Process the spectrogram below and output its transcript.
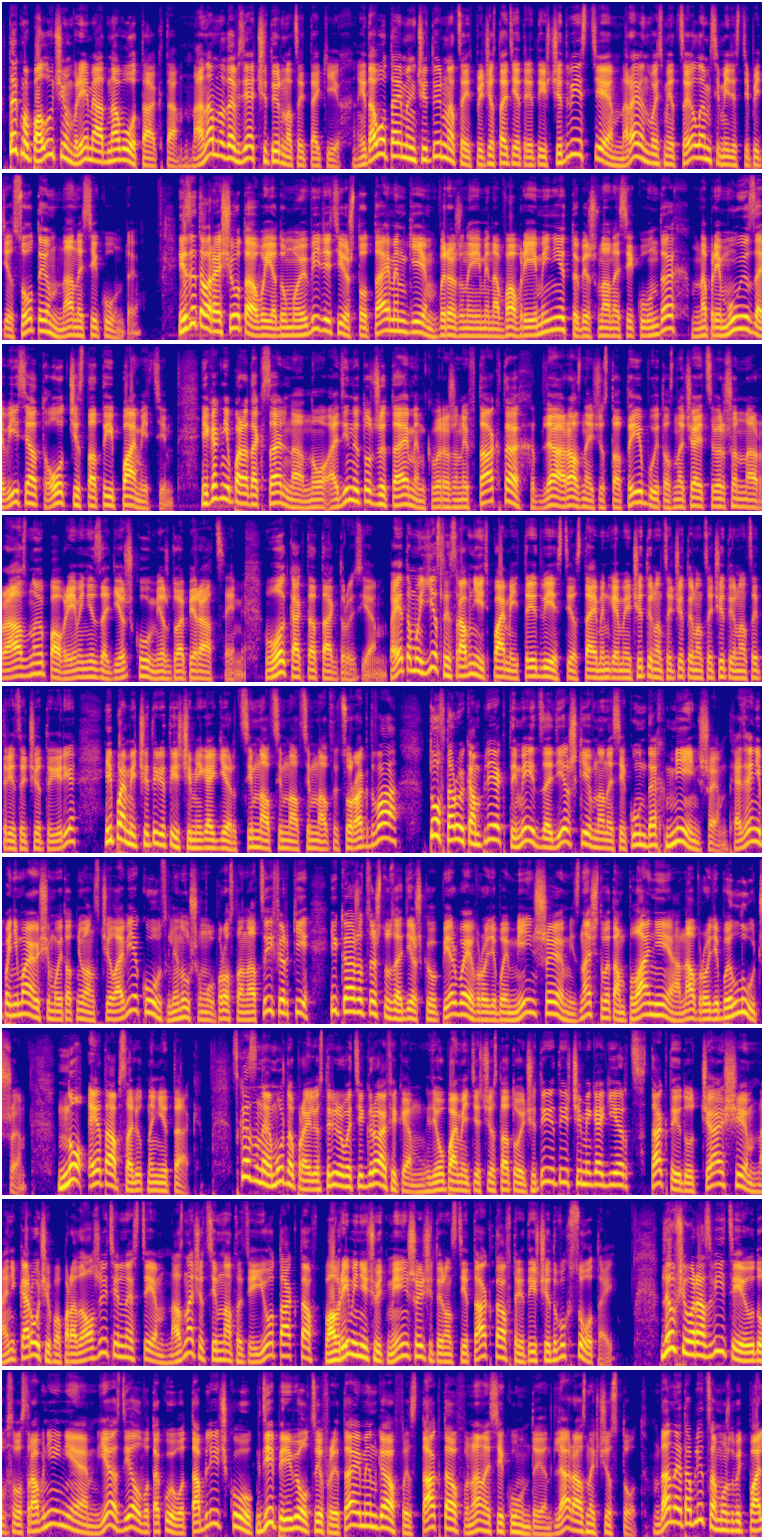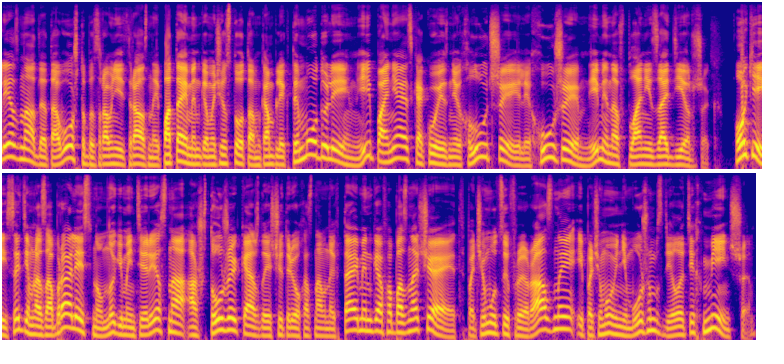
Так мы получим время одного такта, а нам надо взять 14 таких. Итого тайминг 14 при частоте 3200 равен 8,75 наносекунды. Из этого расчета вы, я думаю, видите, что тайминги, выраженные именно во времени, то бишь в наносекундах, напрямую зависят от частоты памяти. И как ни парадоксально, но один и тот же тайминг, выраженный в тактах, для разной частоты будет означать совершенно разную по времени задержку между операциями. Вот как-то так, друзья. Поэтому если сравнить память 3200 с таймингами 14, 14, 14, 34 и память 4000 МГц 17, 17-17-42, то второй комплект имеет задержки в наносекундах меньше, хотя не понимающему этот нюанс человеку, взглянувшему просто на циферки, и кажется, что задержка у первой вроде бы меньше, и значит в этом плане она вроде бы лучше. Но это абсолютно не так. Сказанное можно проиллюстрировать и графиком, где у памяти с частотой 4000 МГц такты идут чаще, они короче по продолжительности, а значит 17 ее тактов во времени чуть меньше 14 тактов 3200. Для общего развития и удобства сравнения я сделал вот такую вот табличку, где перевел цифры таймингов из тактов в наносекунды для разных частот. Данная таблица может быть полезна для того, чтобы сравнить разные по таймингам и частотам комплекты модулей и понять, какой из них лучше или хуже именно в плане задержек. Окей, с этим разобрались, но многим интересно, а что же каждый из четырех основных таймингов обозначает, почему цифры разные и почему мы не можем сделать их меньше.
